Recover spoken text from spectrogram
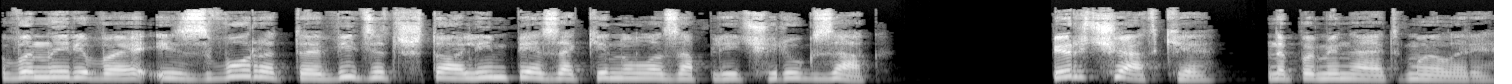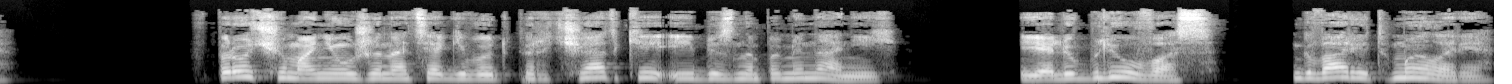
Выныривая из ворота, видит, что Олимпия закинула за плечи рюкзак. «Перчатки», — напоминает Мэлори. Впрочем, они уже натягивают перчатки и без напоминаний. «Я люблю вас», — говорит Мэлори.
